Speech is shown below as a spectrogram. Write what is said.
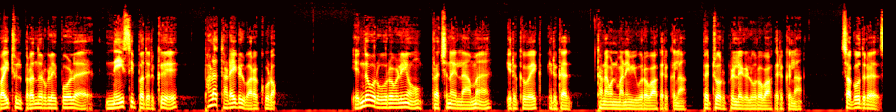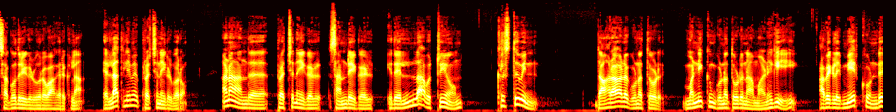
வயிற்றில் பிறந்தவர்களைப் போல நேசிப்பதற்கு பல தடைகள் வரக்கூடும். எந்த ஒரு உறவுலையும் பிரச்சனை இல்லாமல் இருக்கவே இருக்காது. கணவன் மனைவி உறவாக இருக்கலாம் பெற்றோர் பிள்ளைகள் உறவாக இருக்கலாம் சகோதர சகோதரிகள் உறவாக இருக்கலாம். எல்லாத்துலேயுமே பிரச்சனைகள் வரும். ஆனால் அந்த பிரச்சனைகள் சண்டைகள் இது எல்லாவற்றையும் கிறிஸ்துவின் தாராள குணத்தோடு மன்னிக்கும் குணத்தோடு நாம் அணுகி அவைகளை மேற்கொண்டு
